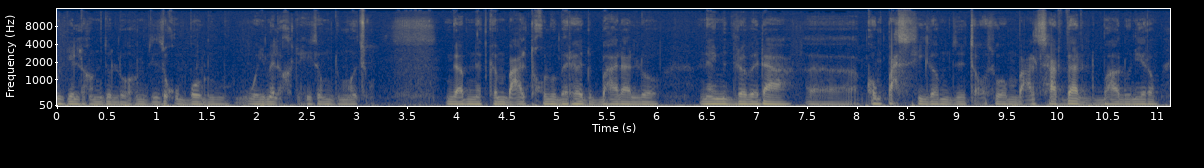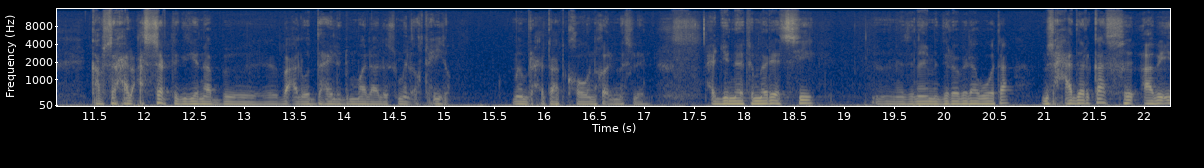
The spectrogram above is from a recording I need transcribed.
ጉጅለ ከም ዘለዎ ከምዚ ዝቕበሉ ወይ መልእኽቲ ሒዞም ድመፁ ንኣብነት ከም በዓል ተኽሉ በርሀ ዝበሃል ኣሎ ናይ ምድረ በዳ ኮምፓስ ኢሎም ዝጠቕስዎም በዓል ሳርዳር ዝበሃሉ ነይሮም ካብ ሳሕል ዓሰርተ ግዜ ናብ በዓል ወዲ ሃይለ ድመላለሱ መልእኽቲ ሒዞም መምርሕታት ክኸውን ይኽእል መስለኒ ሕጂ ነቲ መሬት ሲ ነዚ ናይ ምድረ በዳ ቦታ ምስ ሓደርካ ኣበይ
